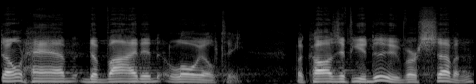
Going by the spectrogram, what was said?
Don't have divided loyalty. Because if you do, verse 7,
